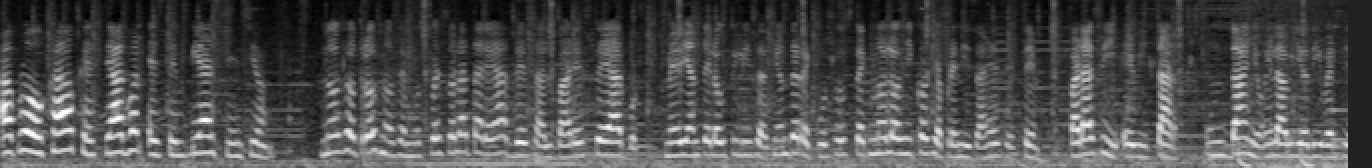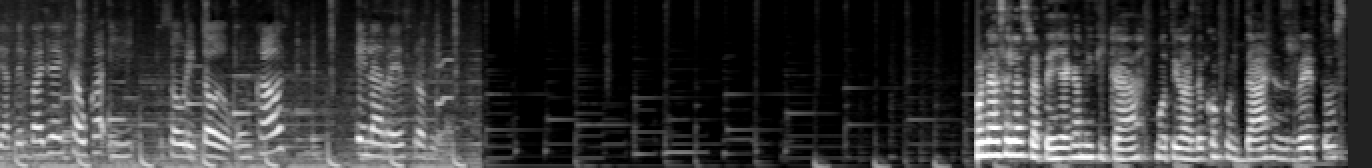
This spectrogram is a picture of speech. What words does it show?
ha provocado que este árbol esté en vía de extinción. Nosotros nos hemos puesto la tarea de salvar este árbol mediante la utilización de recursos tecnológicos y aprendizajes STEM, para así evitar un daño en la biodiversidad del Valle del Cauca y sobre todo un caos en las redes tróficas. ¿Cómo nace la estrategia gamificada motivando con puntajes, retos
